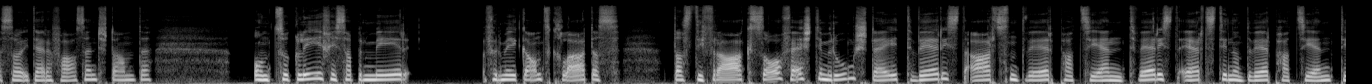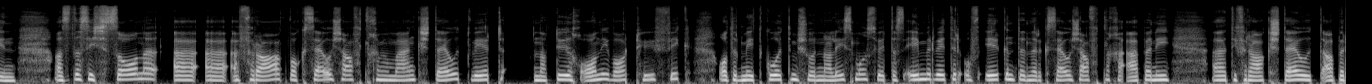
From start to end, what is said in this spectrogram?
so in dieser Phase entstanden. Und zugleich ist aber mehr für mich ganz klar, dass, dass die Frage so fest im Raum steht, wer ist Arzt und wer Patient, wer ist Ärztin und wer Patientin. Also das ist so eine, äh, äh eine Frage, die gesellschaftlich im Moment gestellt wird, natürlich ohne Wort häufig oder mit gutem Journalismus wird das immer wieder auf irgendeiner gesellschaftlichen Ebene äh, die Frage gestellt. Aber,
